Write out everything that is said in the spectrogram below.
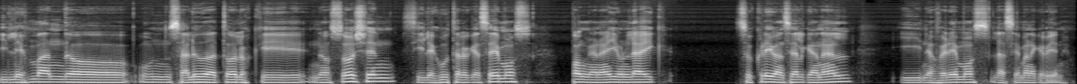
Y les mando un saludo a todos los que nos oyen. Si les gusta lo que hacemos, pongan ahí un like, suscríbanse al canal y nos veremos la semana que viene.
